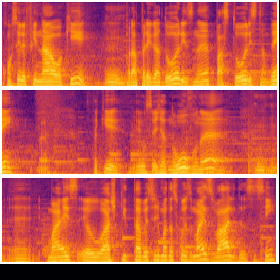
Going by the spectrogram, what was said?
conselho final aqui hum. para pregadores, né, pastores também, né, até que eu seja novo, né, uhum. é, mas eu acho que talvez seja uma das coisas mais válidas, assim,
